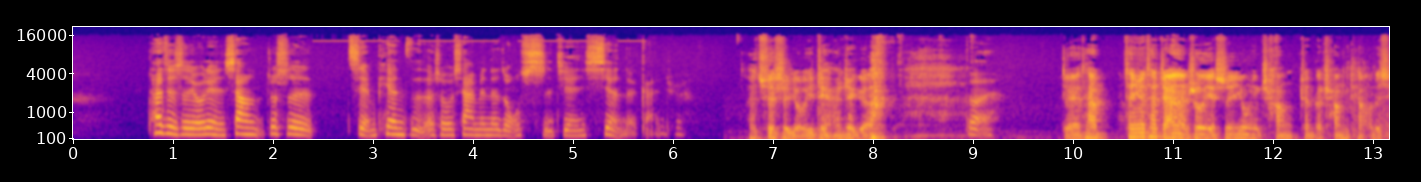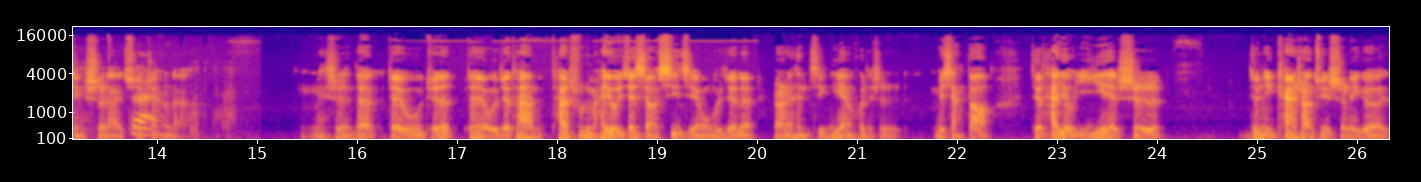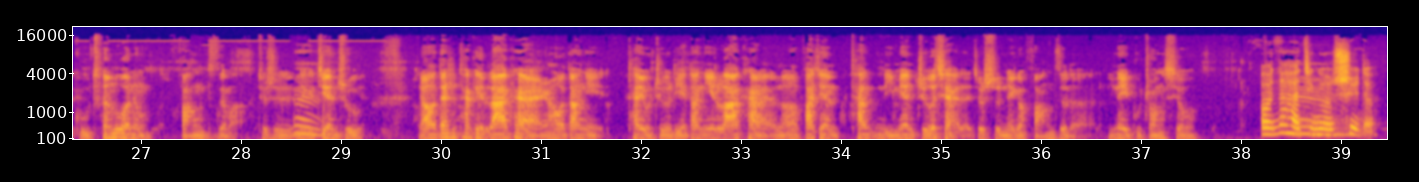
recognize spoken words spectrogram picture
它其实有点像就是剪片子的时候下面那种时间线的感觉。啊，确实有一点啊，这个 对。对他，他因为他展览的时候也是用长整个长条的形式来去展览，没事。但对我觉得，对我觉得他他书里面还有一些小细节，我会觉得让人很惊艳，或者是没想到。就它有一页是，就你看上去是那个古村落那种房子嘛，就是那个建筑，然后但是它可以拉开来，然后当你它有折叠，当你一拉开来，然后发现它里面折起来的就是那个房子的内部装修。哦，那还挺有趣的。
